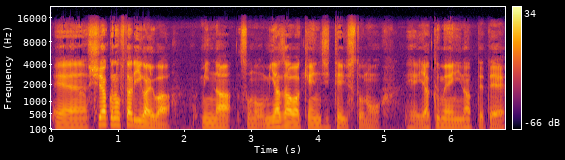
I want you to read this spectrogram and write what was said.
えー、主役の2人以外はみんなその宮沢賢治テイストの、えー、役名になってて、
